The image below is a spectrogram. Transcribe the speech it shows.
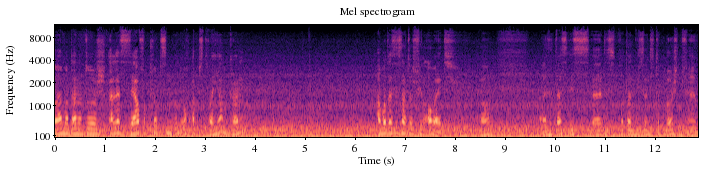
weil man dann natürlich alles sehr verkürzen und auch abstrahieren kann. Aber das ist natürlich viel Arbeit. Ja. Also das ist, äh, das wird dann wie so ein Stop-Motion-Film.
